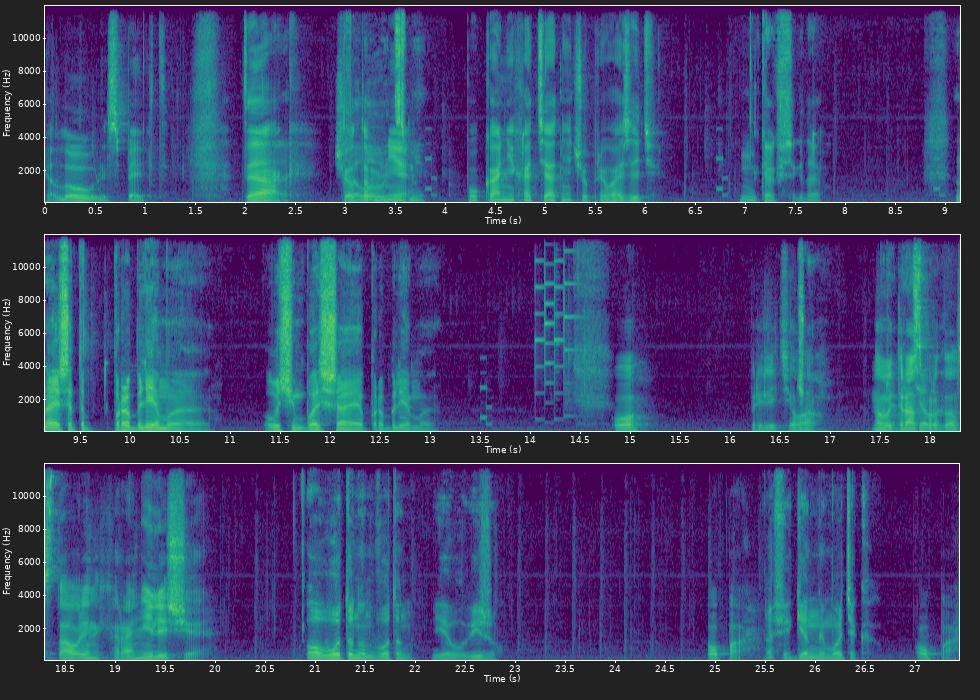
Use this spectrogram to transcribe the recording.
Hello, respect. Так, что-то мне пока не хотят ничего привозить. Ну, как всегда. Знаешь, это проблема, очень большая проблема. О, прилетело. Чё? Новый транспорт доставлен в хранилище. О, вот он, он, вот он, я его вижу. Опа, Офигенный мотик. опа.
